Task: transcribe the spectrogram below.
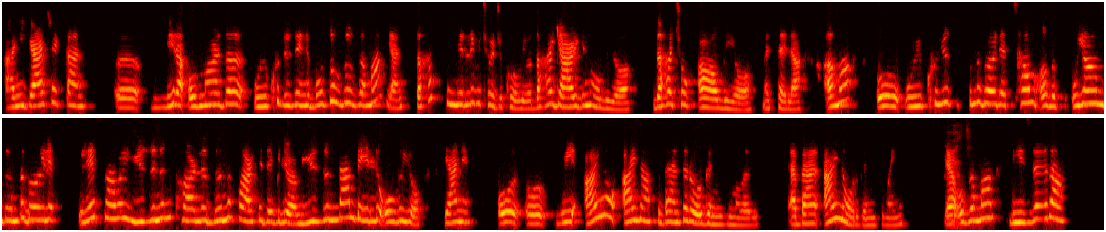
hani gerçekten e, bir onlarda uyku düzeni bozulduğu zaman yani daha sinirli bir çocuk oluyor, daha gergin oluyor, daha çok ağlıyor mesela. Ama o uykuyusunu böyle tam alıp uyandığında böyle resmen böyle yüzünün parladığını fark edebiliyorum. Yüzünden belli oluyor. Yani o, o bir aynı aynı aslında benzer organizmalarız. Yani ben aynı organizmayız. Ya yani evet. o zaman bizde de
